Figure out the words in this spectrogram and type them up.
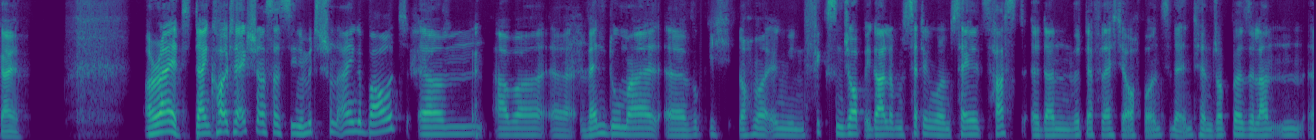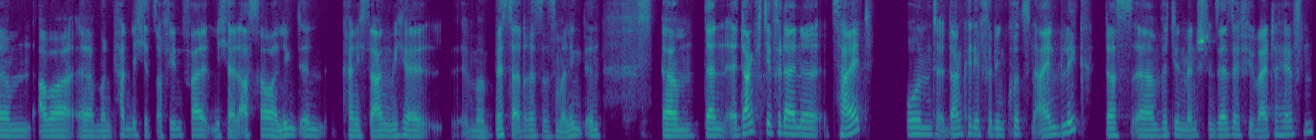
Geil. Alright, dein Call to Action hast du in die Mitte schon eingebaut. Ähm, aber äh, wenn du mal äh, wirklich nochmal irgendwie einen fixen Job, egal ob im Setting oder im Sales hast, äh, dann wird der vielleicht ja auch bei uns in der internen Jobbörse landen. Ähm, aber äh, man kann dich jetzt auf jeden Fall, Michael Assauer, LinkedIn, kann ich sagen, Michael, immer beste Adresse ist immer LinkedIn. Ähm, dann äh, danke ich dir für deine Zeit und danke dir für den kurzen Einblick. Das äh, wird den Menschen sehr, sehr viel weiterhelfen.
